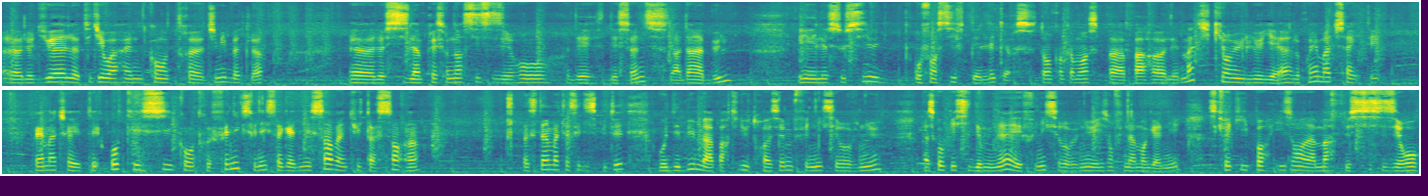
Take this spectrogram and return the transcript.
Euh, le duel TJ Warren contre euh, Jimmy Butler. L'impressionnant 6-0 des, des, Suns dans la bulle. Et le souci offensif des Lakers. Donc, on commence par, par les matchs qui ont eu lieu hier. Le premier match, ça a été match a été OKC contre Phoenix. Phoenix a gagné 128 à 101. Euh, c'était un match assez disputé au début, mais à partir du troisième, Phoenix est revenu parce qu'OKC dominait et Phoenix est revenu et ils ont finalement gagné. Ce qui fait qu'ils ils ont la marque de 6-0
